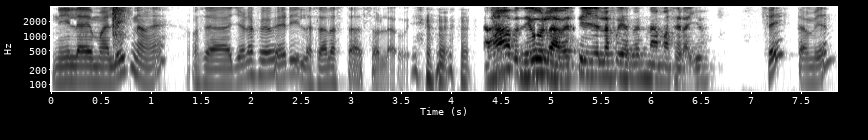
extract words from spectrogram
Ni la de Maligno, ¿eh? O sea, yo la fui a ver y la sala estaba sola, güey. Ajá, pues digo, la vez que yo la fui a ver, nada más era yo. ¿Sí? ¿También?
